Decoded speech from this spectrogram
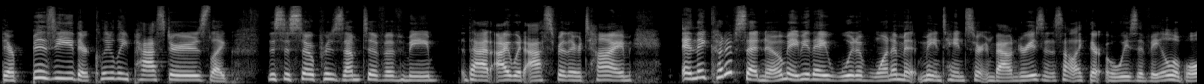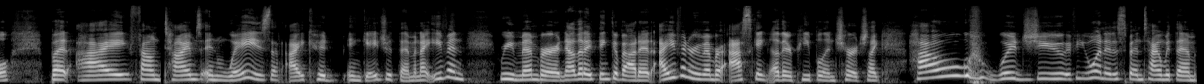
they're busy. They're clearly pastors. Like, this is so presumptive of me that I would ask for their time. And they could have said no. Maybe they would have want to maintain certain boundaries and it's not like they're always available. But I found times and ways that I could engage with them. And I even remember, now that I think about it, I even remember asking other people in church, like, how would you, if you wanted to spend time with them,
